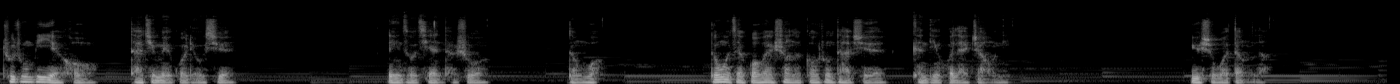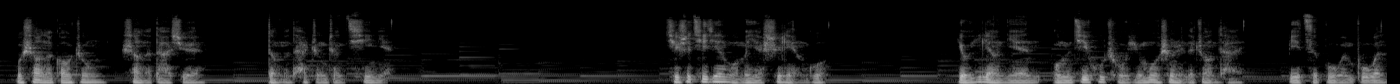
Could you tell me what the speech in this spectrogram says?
初中毕业后，他去美国留学。临走前他说：“等我，等我在国外上了高中大学，肯定会来找你。”于是我等了。我上了高中，上了大学，等了他整整七年。其实期间我们也失联过。有一两年，我们几乎处于陌生人的状态，彼此不闻不问。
